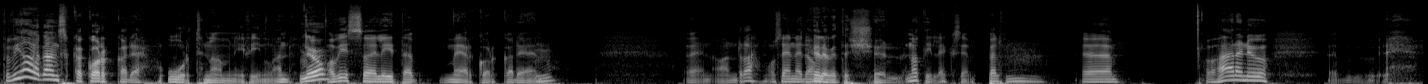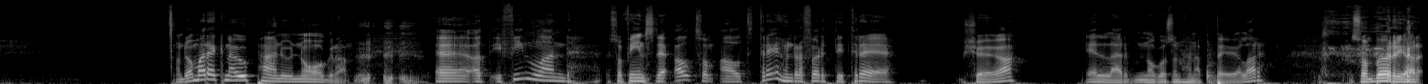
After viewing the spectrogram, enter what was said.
för vi har ganska korkade ortnamn i Finland. Ja. Och vissa är lite mer korkade än, Mm. än andra. Och sen är de... Helvete sjön. Nå till exempel. Mm. Eh, och här är nu... och de har räknat upp här nu några. Eh, att i Finland så finns det allt som allt 343 sjöar, eller något sådana här pölar, som börjar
